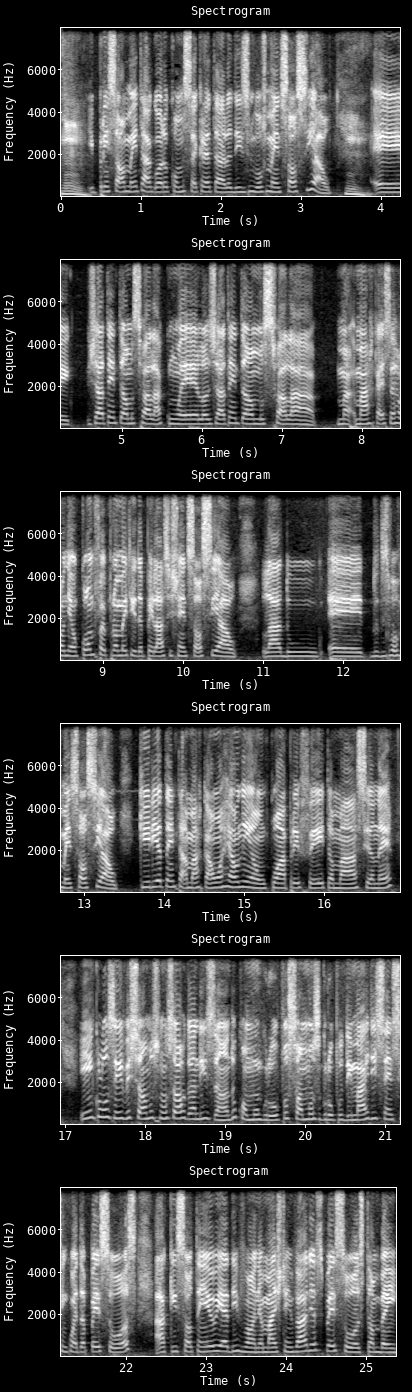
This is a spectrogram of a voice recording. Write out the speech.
Hum. E principalmente agora como secretária de Desenvolvimento Social. Hum. É, já tentamos falar com ela, já tentamos falar marcar essa reunião, como foi prometida pela assistente social lá do, é, do desenvolvimento social. Queria tentar marcar uma reunião com a prefeita Márcia, né? E, inclusive, estamos nos organizando como um grupo, somos um grupo de mais de 150 pessoas. Aqui só tem eu e a Edivânia, mas tem várias pessoas também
